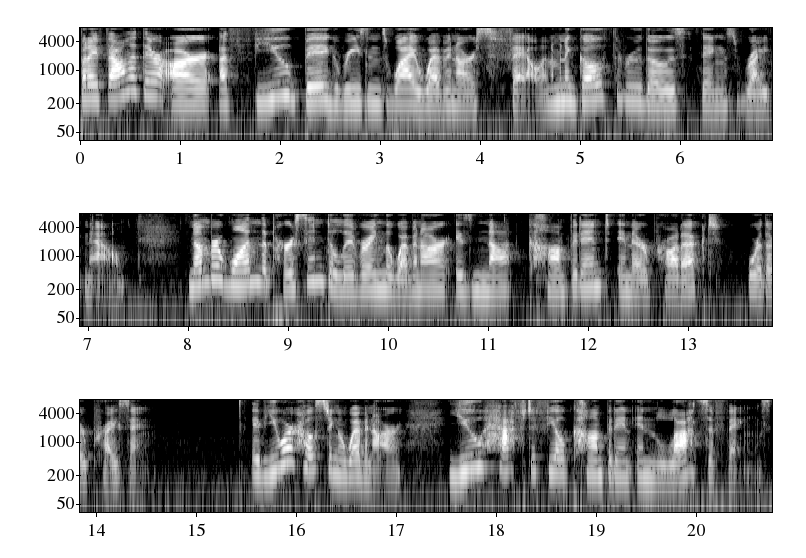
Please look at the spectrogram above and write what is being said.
But I found that there are a few big reasons why webinars fail, and I'm gonna go through those things right now. Number one, the person delivering the webinar is not confident in their product or their pricing. If you are hosting a webinar, you have to feel confident in lots of things.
